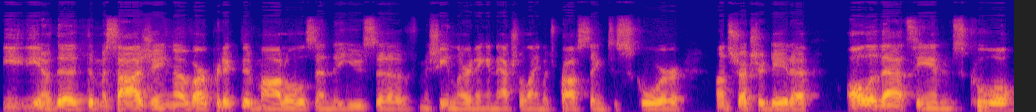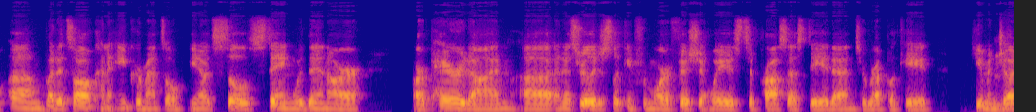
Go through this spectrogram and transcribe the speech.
you know the the massaging of our predictive models and the use of machine learning and natural language processing to score unstructured data all of that seems cool um, but it's all kind of incremental. You know it's still staying within our our paradigm uh, and it's really just looking for more efficient ways to process data and to replicate human mm-hmm.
